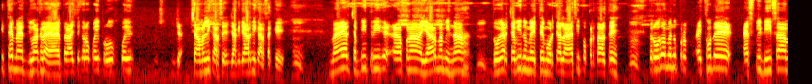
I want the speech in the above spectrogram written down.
ਕਿੱਥੇ ਮੈਂ ਜੂਆ ਖੜਾਇਆ ਹੈ ਪਰ ਅੱਜ ਤੱਕ ਉਹ ਕੋਈ ਪ੍ਰੂਫ ਕੋਈ ਜ- ਸ਼ਾਮਲ ਨਹੀਂ ਕਰ ਸ ਜਗਜਾਰ ਨਹੀਂ ਕਰ ਸਕੇ। ਹੂੰ। ਮੈਂ ਯਾਰ 26 ਤਰੀਕ ਅ, ਆਪਣਾ 11ਵਾਂ ਮਹੀਨਾ 2024 ਨੂੰ ਮੈਂ ਇੱਥੇ ਮੋਰਚਾ ਲਾਇਆ ਸੀ ਭੁੱਖ ਹੜਤਾਲ ਤੇ। ਪਰ ਉਦੋਂ ਮੈਨੂੰ ਇੱਥੋਂ ਦੇ SP D sahib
